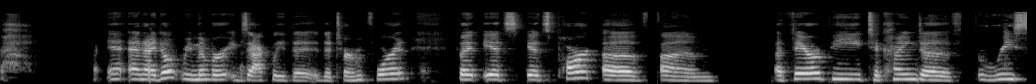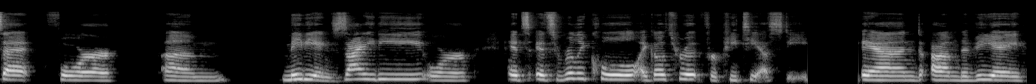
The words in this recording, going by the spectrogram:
and I don't remember exactly the the term for it but it's it's part of um, a therapy to kind of reset for um, maybe anxiety or it's it's really cool. I go through it for PTSD, and um, the VA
